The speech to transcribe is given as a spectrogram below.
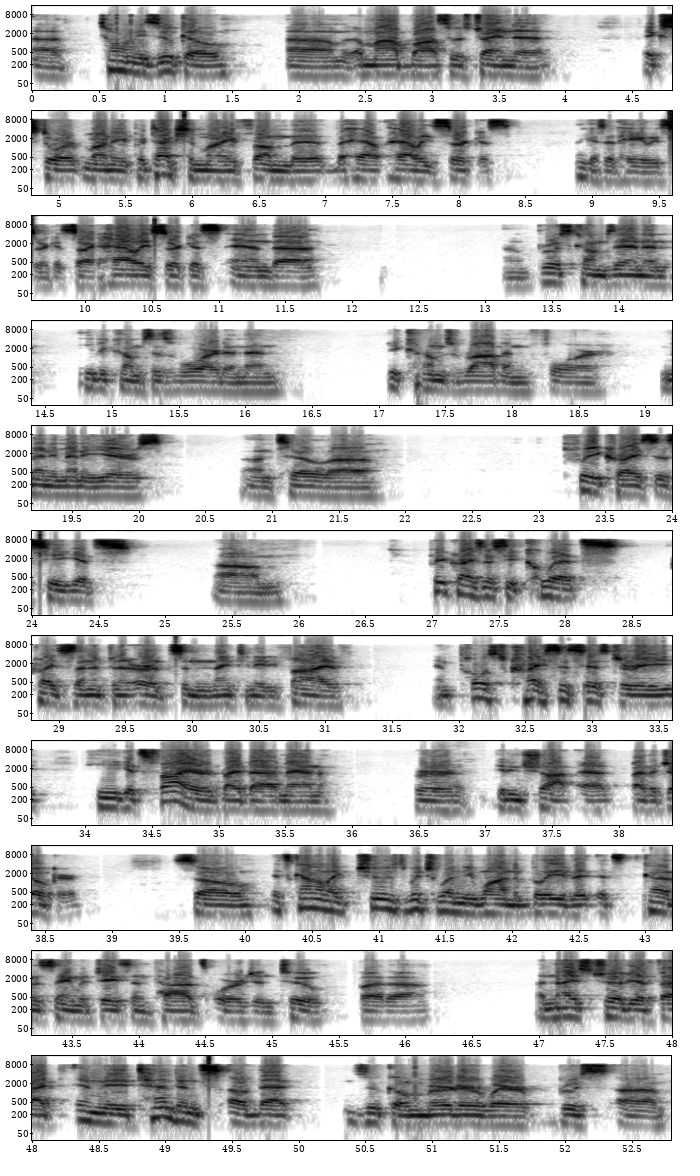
uh, Tony Zucco, um, a mob boss who was trying to extort money, protection money from the the ha- Halley Circus. I think I said Haley Circus. Sorry, Halley Circus, and uh, uh, Bruce comes in and he becomes his ward, and then becomes Robin for many many years until uh, pre-crisis he gets um, pre-crisis he quits Crisis on Infinite Earths in 1985, and post-crisis history he gets fired by Batman for getting shot at by the Joker. So it's kind of like choose which one you want to believe. It, it's kind of the same with Jason Todd's origin too. But uh, a nice trivia fact in the attendance of that Zucco murder, where Bruce uh,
